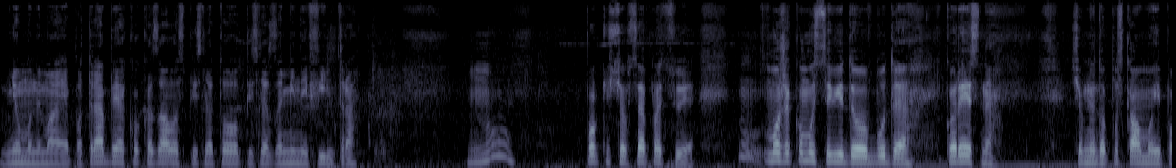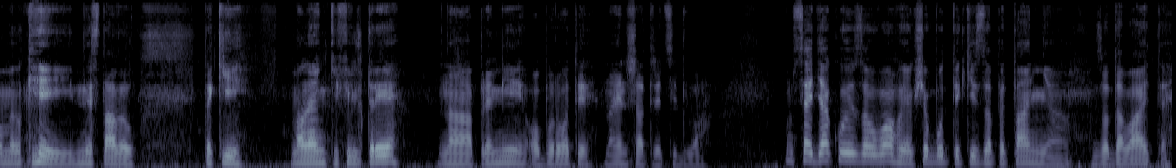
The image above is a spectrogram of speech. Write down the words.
В ньому немає потреби, як оказалось, після того, після заміни фільтра. Ну, поки що все працює. Ну, може комусь це відео буде корисне, щоб не допускав мої помилки і не ставив такі маленькі фільтри на прямі обороти на НШ-32. Ну все, дякую за увагу. Якщо будуть якісь запитання, задавайте.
